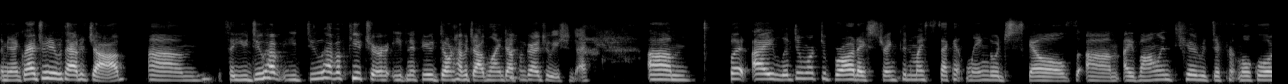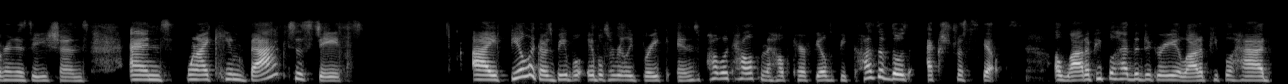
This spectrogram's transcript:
I mean, I graduated without a job. Um, so you do have you do have a future, even if you don't have a job lined up on graduation day. Um, but I lived and worked abroad. I strengthened my second language skills. Um, I volunteered with different local organizations. And when I came back to the States, I feel like I was able, able to really break into public health and the healthcare field because of those extra skills a lot of people had the degree, a lot of people had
